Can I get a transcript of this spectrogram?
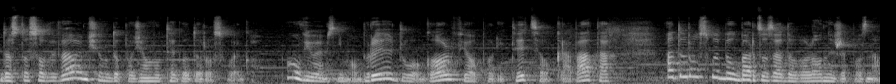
Dostosowywałem się do poziomu tego dorosłego. Mówiłem z nim o brydżu, o golfie, o polityce, o krawatach, a dorosły był bardzo zadowolony, że poznał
